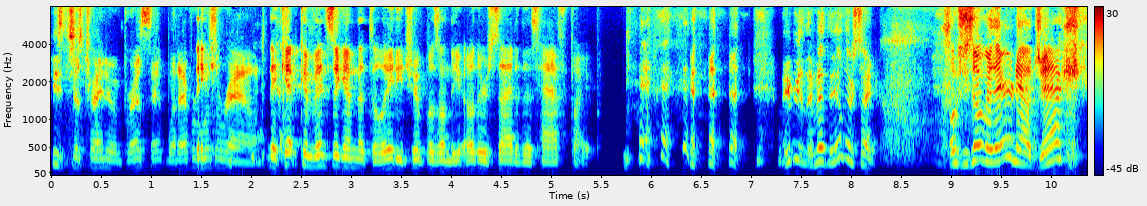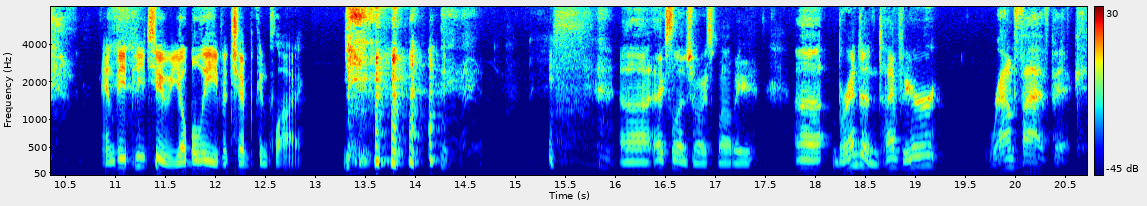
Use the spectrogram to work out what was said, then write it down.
He's just trying to impress it, whatever was around. They kept convincing him that the lady chimp was on the other side of this half pipe. Maybe they meant the other side. Oh, she's over there now, Jack. MVP two, you'll believe a chimp can fly. Uh, excellent choice, Bobby. Uh, Brendan, time for your round five pick.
